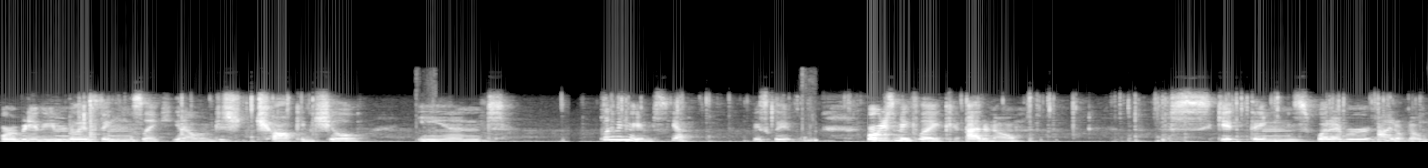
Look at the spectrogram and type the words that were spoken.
or video game related things, like, you know, just chalk and chill and play video games. Yeah, basically it. Or just make, like, I don't know, skit things, whatever, I don't know.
